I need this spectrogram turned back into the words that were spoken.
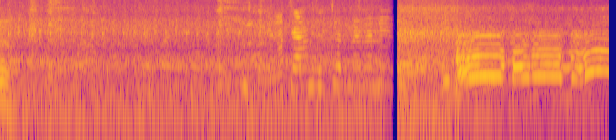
છે ઓ સાહેબ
